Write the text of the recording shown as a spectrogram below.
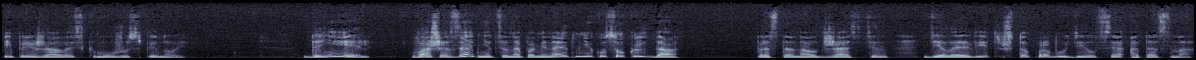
и прижалась к мужу спиной. «Даниэль, ваша задница напоминает мне кусок льда», — простонал Джастин, делая вид, что пробудился ото сна.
